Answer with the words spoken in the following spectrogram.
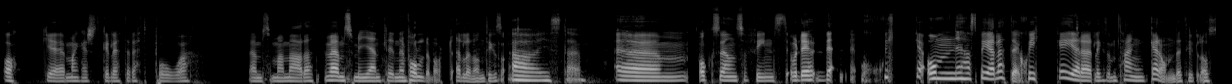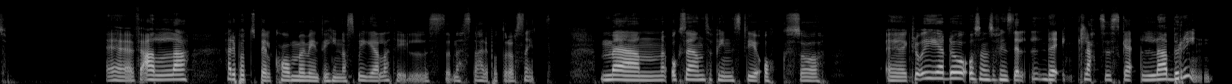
och eh, man kanske ska leta rätt på vem som har mördat, vem som egentligen är Voldemort eller någonting sånt. Ja, just det. Ehm, och sen så finns och det, det, skicka, om ni har spelat det, skicka era liksom, tankar om det till oss. Eh, för alla Harry Potter-spel kommer vi inte hinna spela tills nästa Harry Potter-avsnitt. Men, och sen så finns det ju också eh, Cluedo och sen så finns det det klassiska Labyrint.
